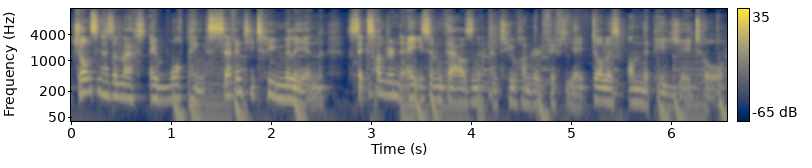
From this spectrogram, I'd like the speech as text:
Johnson has amassed a whopping $72,687,258 on the PGA Tour,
